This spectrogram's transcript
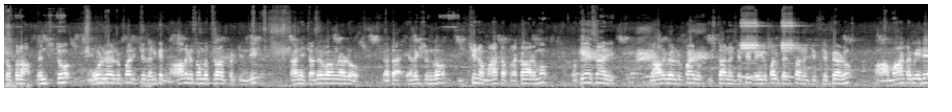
చొప్పున పెంచుతూ మూడు వేల రూపాయలు ఇచ్చేదానికి నాలుగు సంవత్సరాలు పెట్టింది. కానీ చంద్రబాబు నాయుడు గత ఎలక్షన్లో ఇచ్చిన మాట ప్రకారము ఒకేసారి నాలుగు వేల రూపాయలు ఇస్తానని చెప్పి వెయ్యి రూపాయలు పెంచుతానని చెప్పి చెప్పాడు. ఆ మాట మీదే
